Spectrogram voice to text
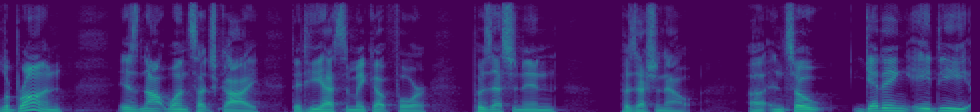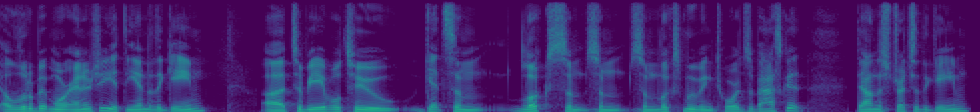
LeBron is not one such guy that he has to make up for possession in, possession out. Uh, and so getting AD a little bit more energy at the end of the game uh, to be able to get some looks, some some some looks moving towards the basket down the stretch of the game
